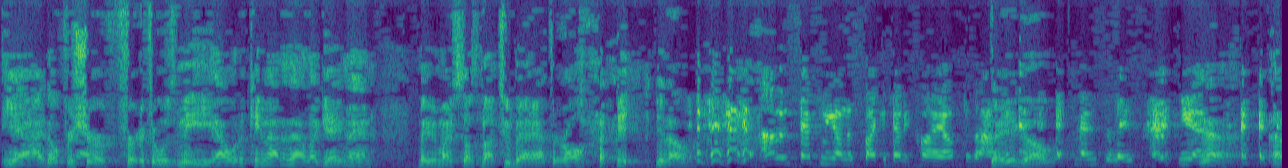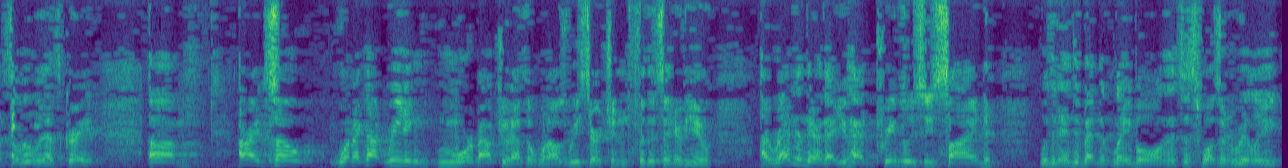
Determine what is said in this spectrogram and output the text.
Yeah, I know for sure. For, if it was me, I would have came out of that like, hey man, maybe my stuff's not too bad after all. you know? I was definitely on a psychedelic high after that. There you go. Mentally, yeah. Yeah, absolutely. That's great. Um, all right, so when I got reading more about you and as when I was researching for this interview, I read in there that you had previously signed with an independent label and that just wasn't really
